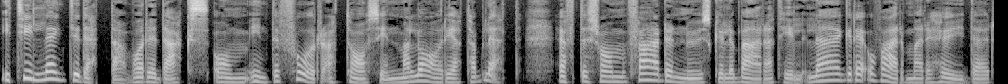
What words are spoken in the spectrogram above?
I tillägg till detta var det dags, om inte förr, att ta sin malariatablett eftersom färden nu skulle bära till lägre och varmare höjder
